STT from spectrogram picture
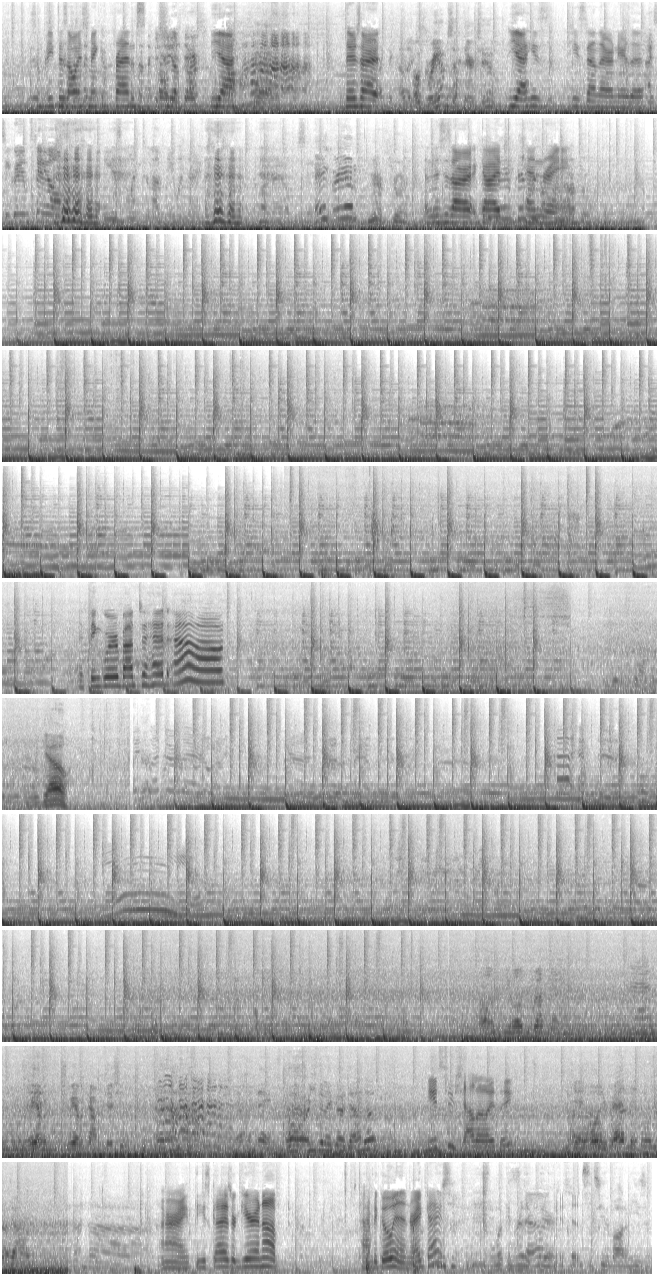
Sambrita's always making friends. Is she up there? Yeah. There's our Oh, Graham's up there too. yeah, he's he's down there near the I see Graham's tail. he is going to love me one day. Hey, Graham. Yeah, sure. And this is our guide Ken Ray. Think we're about to head out. Here we go. Guys are gearing up. It's time to go in, right, guys? It's looking really clear. It You can see the bottom easily.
